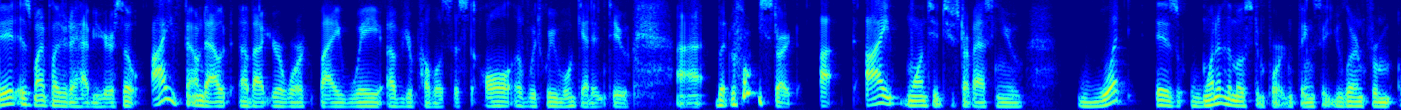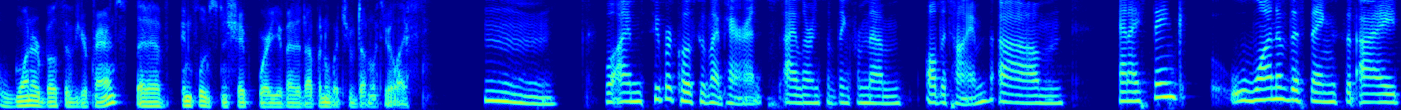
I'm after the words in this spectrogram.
It is my pleasure to have you here. So, I found out about your work by way of your publicist, all of which we will get into. Uh, but before we start, uh, I wanted to start asking you what is one of the most important things that you learned from one or both of your parents that have influenced and shaped where you've ended up and what you've done with your life? Hmm. Well, I'm super close with my parents. I learn something from them all the time. Um, and I think one of the things that I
